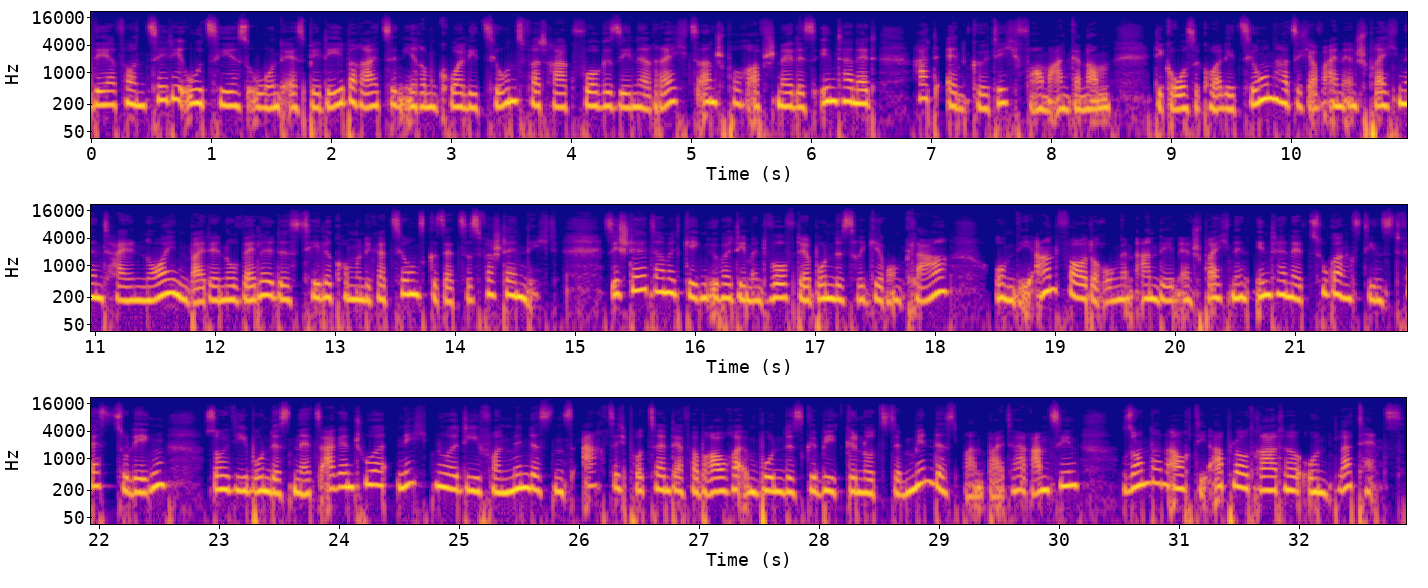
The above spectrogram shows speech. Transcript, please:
Der von CDU, CSU und SPD bereits in ihrem Koalitionsvertrag vorgesehene Rechtsanspruch auf schnelles Internet hat endgültig Form angenommen. Die Große Koalition hat sich auf einen entsprechenden Teil 9 bei der Novelle des Telekommunikationsgesetzes verständigt. Sie stellt damit gegenüber dem Entwurf der Bundesregierung klar, um die Anforderungen an den entsprechenden Internetzugangsdienst festzulegen, soll die Bundesnetzagentur nicht nur die von mindestens 80 Prozent der Verbraucher im Bundesgebiet genutzte Mindestbrandweite heranziehen, sondern auch die Uploadrate und Latenz.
